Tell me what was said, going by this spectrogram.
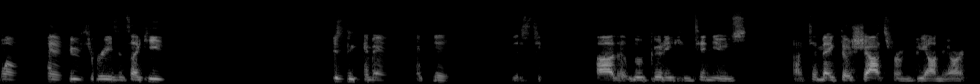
One, two, threes. It's like he this team uh, that Luke Goode continues uh, to make those shots from beyond the arc.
